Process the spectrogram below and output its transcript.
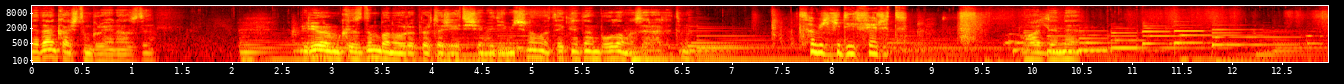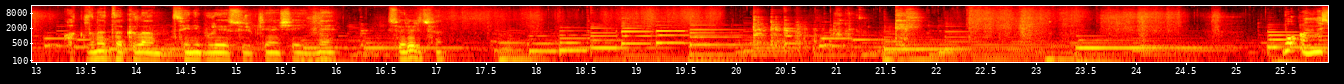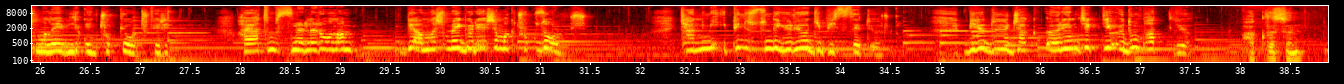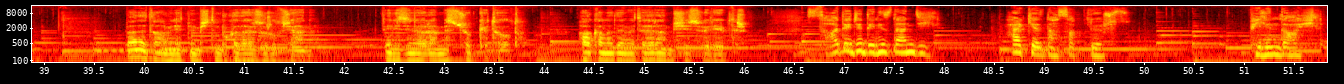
Neden kaçtın buraya Nazlı? Biliyorum kızdın bana o röportaja yetişemediğim için ama tek neden bu olamaz herhalde değil mi? Tabii ki değil Ferit. O halde ne? Aklına takılan, seni buraya sürükleyen şey ne? Söyle lütfen. Bu anlaşmalı evlilik beni çok yordu Ferit. Hayatımın sınırları olan bir anlaşmaya göre yaşamak çok zormuş. Kendimi ipin üstünde yürüyor gibi hissediyorum. Biri duyacak, öğrenecek diye ödüm patlıyor. Haklısın. Ben de tahmin etmemiştim bu kadar zor olacağını. Deniz'in öğrenmesi çok kötü oldu. Hakan'la Demet'e her an bir şey söyleyebilir. Sadece Deniz'den değil, herkesten saklıyoruz. Pelin dahil.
